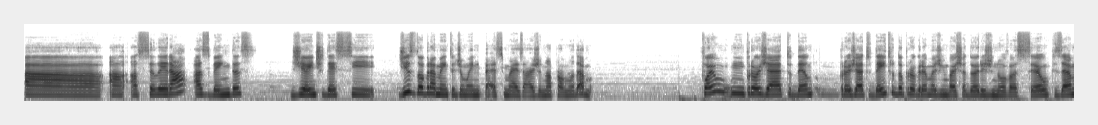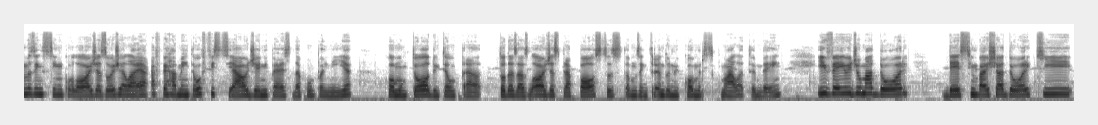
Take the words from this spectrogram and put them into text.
a, a acelerar as vendas diante desse desdobramento de um NPS mais ágil na palma da mão. Foi um, projeto dentro, projeto dentro do programa de embaixadores de inovação. Fizemos em cinco lojas. Hoje ela é a ferramenta oficial de NPS da companhia como um todo. Então, para todas as lojas, para postos, estamos entrando no e-commerce com ela também. E veio de uma dor desse embaixador que,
